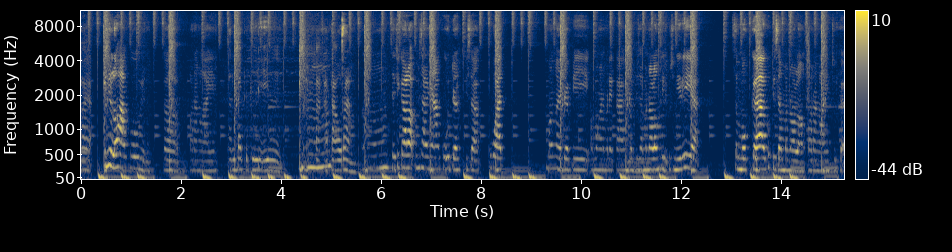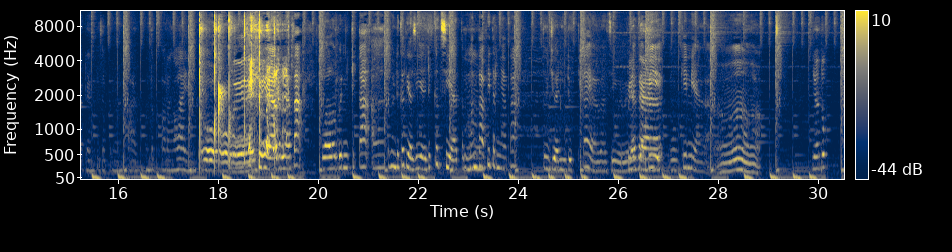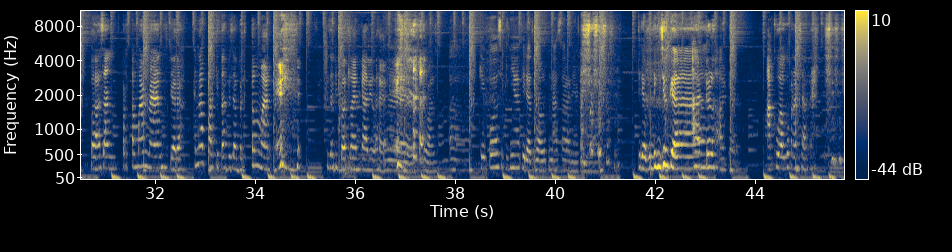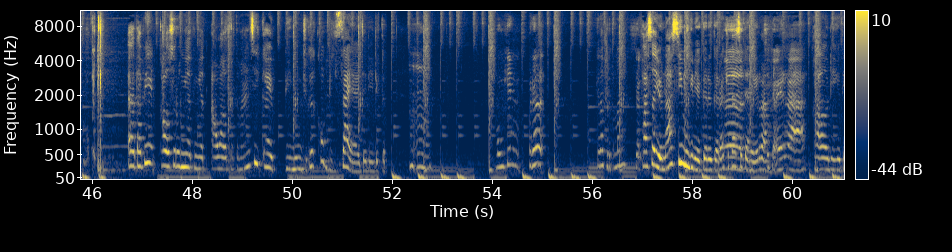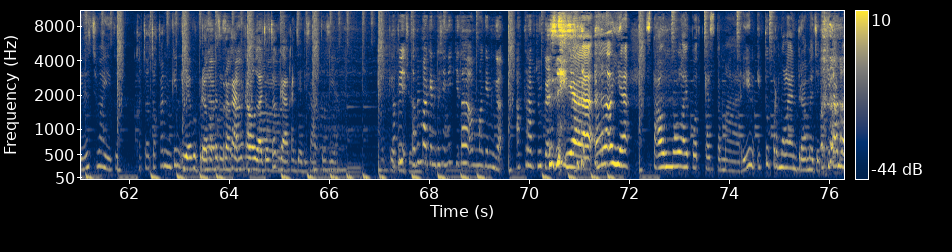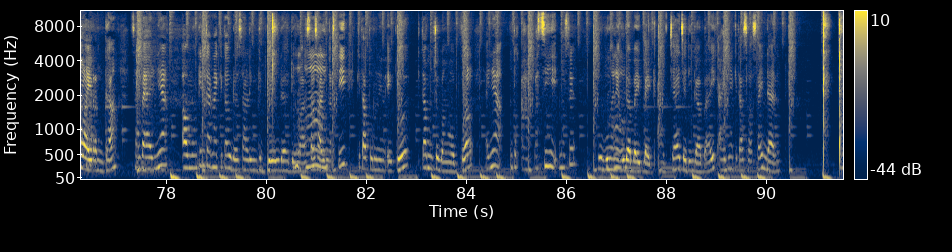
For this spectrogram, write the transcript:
kayak ini loh aku gitu ke orang lain. Tanpa peduliin apa Mm. kata orang. Hmm, jadi kalau misalnya aku udah bisa kuat menghadapi omongan mereka dan bisa menolong diriku sendiri ya semoga aku bisa menolong orang lain juga dan bisa bermanfaat untuk orang lain. Oh ya ternyata walaupun kita eh, teman dekat ya sih? Ya deket sih ya teman Hmm. tapi ternyata tujuan hidup kita ya masih berbeda. Beda. tapi mungkin ya eh, ya untuk bahasan pertemanan sejarah kenapa kita bisa berteman eh bisa dibahas lain kali lah ya. eh. Eh, kepo sepertinya tidak terlalu penasaran ya karena tidak penting juga ada lah ada aku aku penasaran Eh, tapi kalau suruh niat-niat awal pertemanan sih kayak bingung juga kok bisa ya jadi deket Mm-mm. mungkin padahal kita berteman fase Yonasi mungkin ya gara-gara kita Eh, sedaerah. sedaerah. Kalau diingetin itu cuma itu kecocokan mungkin iya beberapa Ya, beberapa kecocokan. kalau nggak cocok. nggak akan jadi satu sih ya. Oke, tapi tujuan. tapi makin ke sini kita makin nggak akrab juga sih. Iya eh, oh iya. Setahun mulai podcast kemarin itu permulaan drama. Jadi kita mulai renggang sampai akhirnya eh, mungkin karena kita udah saling gede udah dewasa Mm-mm. saling ngerti kita turunin ego kita mencoba ngobrol akhirnya untuk apa sih? Maksudnya hubungan yang Mm-mm. udah baik-baik aja jadi nggak baik akhirnya kita selesai dan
